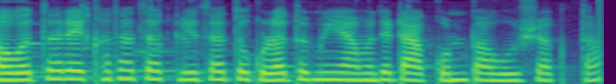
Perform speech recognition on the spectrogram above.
हवं तर एखादा चकलीचा तुकडा तुम्ही यामध्ये टाकून पाहू शकता.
